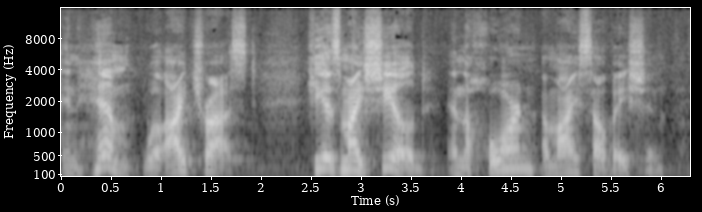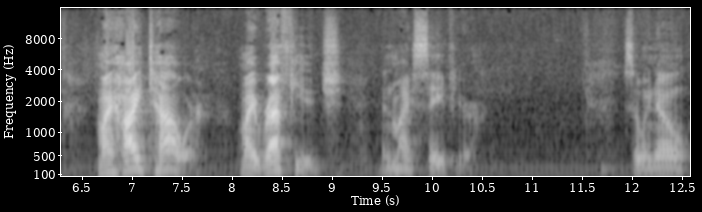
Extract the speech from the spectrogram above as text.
in him will I trust. He is my shield and the horn of my salvation, my high tower, my refuge, and my Savior. So we know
